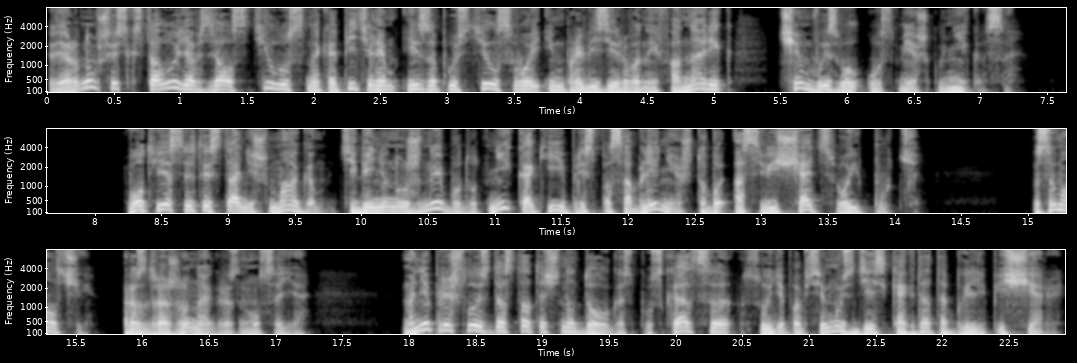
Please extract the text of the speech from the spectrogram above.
Вернувшись к столу, я взял стилус с накопителем и запустил свой импровизированный фонарик, чем вызвал усмешку Никоса. «Вот если ты станешь магом, тебе не нужны будут никакие приспособления, чтобы освещать свой путь». «Замолчи», — раздраженно огрызнулся я. «Мне пришлось достаточно долго спускаться, судя по всему, здесь когда-то были пещеры.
